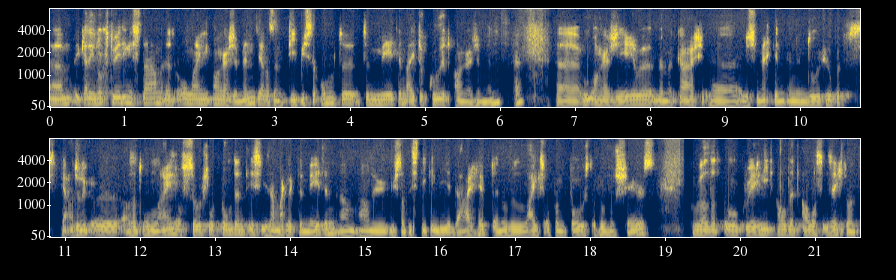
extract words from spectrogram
Um, ik had hier nog twee dingen staan. Het online engagement, ja, dat is een typische om te, te meten. Allee, te het engagement. Hè. Uh, hoe engageren we met elkaar, uh, dus merken en hun doelgroepen. Ja, natuurlijk, als het online of social content is, is dat makkelijk te meten aan, aan uw statistieken die je daar hebt en hoeveel likes op een post of hoeveel shares. Hoewel dat ook weer niet altijd alles zegt, want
